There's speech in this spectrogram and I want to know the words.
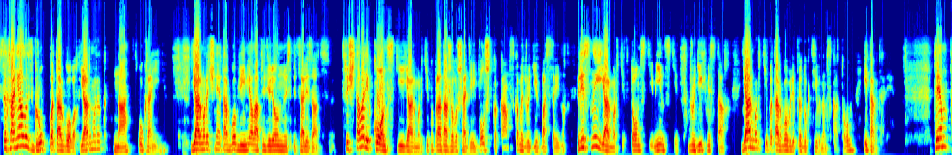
Сохранялась группа торговых ярмарок на Украине. Ярмарочная торговля имела определенную специализацию. Существовали конские ярмарки по продаже лошадей в Волжско-Камском и других бассейнах, лесные ярмарки в Томске, Минске, других местах, ярмарки по торговле продуктивным скотом и так далее. Темп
